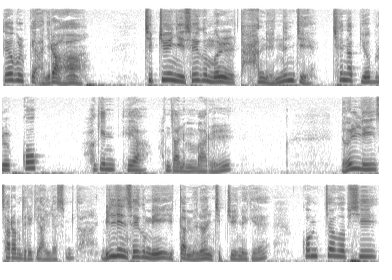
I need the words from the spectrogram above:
떼어볼 게 아니라 집주인이 세금을 다 냈는지 체납 여부를 꼭 확인해야 한다는 말을 널리 사람들에게 알렸습니다. 밀린 세금이 있다면 집주인에게 꼼짝없이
